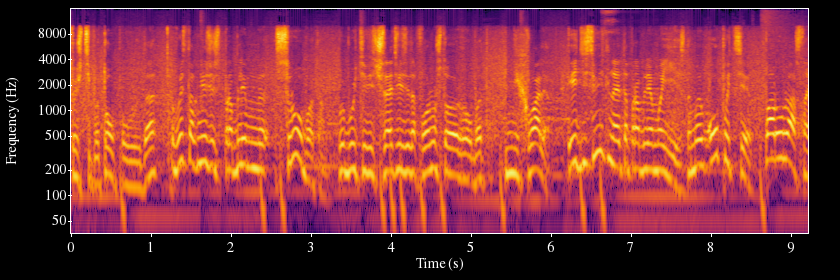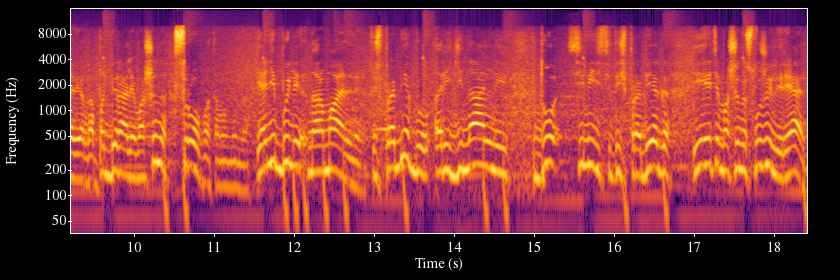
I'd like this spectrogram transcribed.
то есть, типа, топовую, да, вы столкнетесь с проблемами с роботом. Вы будете читать везде форму, что робот не хвалят. И действительно, эта проблема есть. На моем опыте пару раз, наверное, подбирали машины с роботом именно. И они были нормальные оригинальные. То есть пробег был оригинальный, до 70 тысяч пробега. И эти машины служили реально.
